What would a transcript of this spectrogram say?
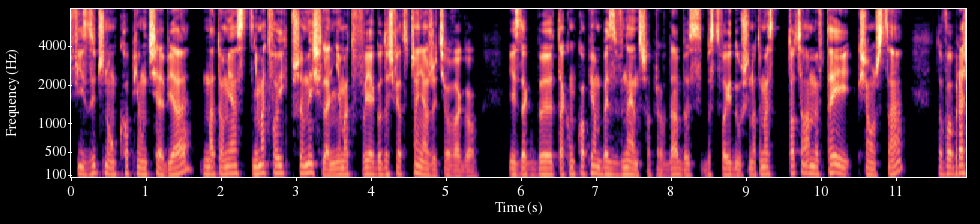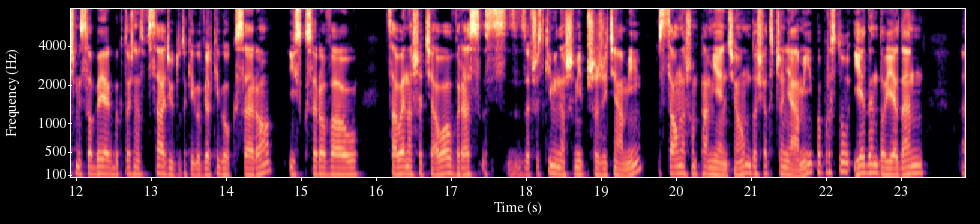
fizyczną kopią ciebie, natomiast nie ma twoich przemyśleń, nie ma twojego doświadczenia życiowego. Jest jakby taką kopią bez wnętrza, prawda, bez, bez twojej duszy. Natomiast to, co mamy w tej książce, to wyobraźmy sobie, jakby ktoś nas wsadził do takiego wielkiego ksero i skserował całe nasze ciało wraz z, ze wszystkimi naszymi przeżyciami, z całą naszą pamięcią, doświadczeniami, po prostu jeden do jeden y,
